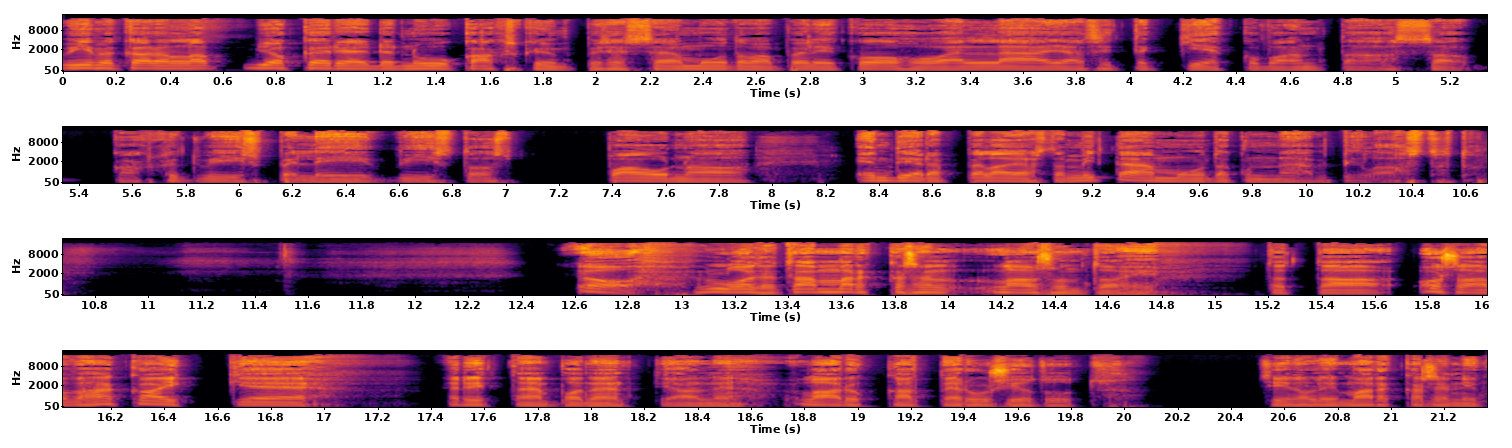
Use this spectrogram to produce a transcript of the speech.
Viime kaudella Jokereiden U20 ja muutama peli KHL ja sitten Kiekko Vantaassa 25 peliä, 15 paunaa. En tiedä pelaajasta mitään muuta kuin nämä tilastot. Joo, luotetaan Markkasen lausuntoihin. Tota, osaa vähän kaikkea, erittäin potentiaalinen, laadukkaat perusjutut siinä oli Markkasen niin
